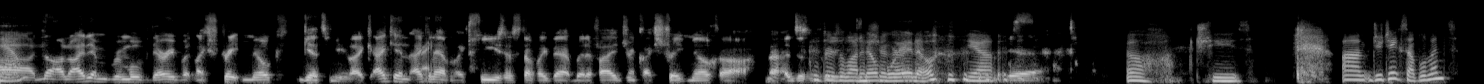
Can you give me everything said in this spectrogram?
Now? Uh, no, no, I didn't remove dairy, but like straight milk gets me. Like I can, I can have like cheese and stuff like that, but if I drink like straight milk, oh, no, it doesn't. Because there's a lot of no sugar in it. bueno. Yeah. Yeah, Oh, jeez. Um, do you take supplements?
